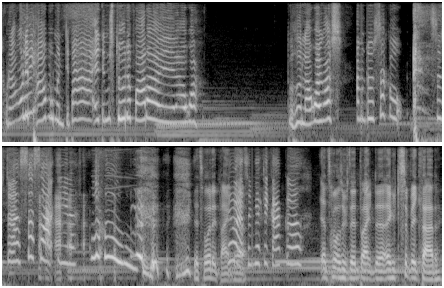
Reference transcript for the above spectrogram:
Sgu da ordentligt powerwoman. Det er bare al den støtte fra dig, øh, Laura. Du hedder Laura, ikke også? Jamen, du er så god. Synes du er så sej, Ida. Woohoo! Jeg tror, det er en dreng Det var der. altså virkelig godt gået. Jeg tror, synes, det er en dreng der. Jeg kan simpelthen ikke klare det.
